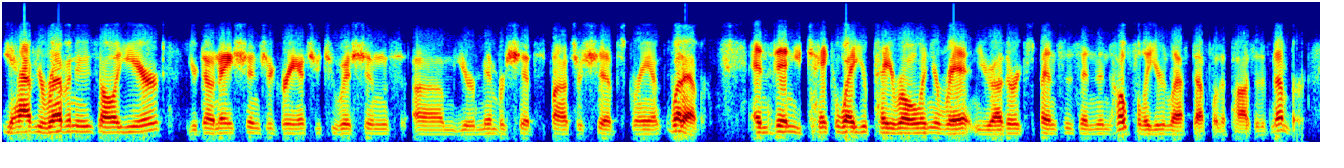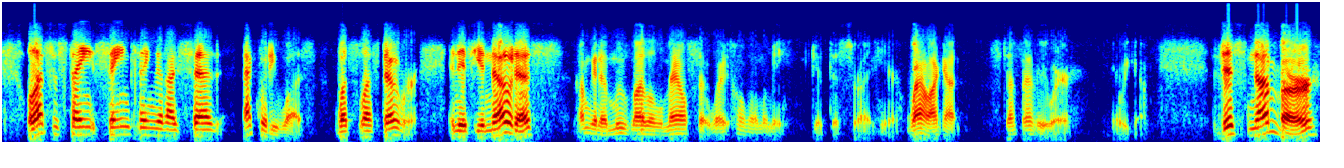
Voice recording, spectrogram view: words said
you have your revenues all year, your donations, your grants, your tuitions, um, your memberships, sponsorships, grants, whatever. And then you take away your payroll and your rent and your other expenses, and then hopefully you're left up with a positive number. Well, that's the same, same thing that I said equity was, what's left over. And if you notice, I'm going to move my little mouse away. Hold on, let me get this right here. Wow, I got stuff everywhere. Here we go. This number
